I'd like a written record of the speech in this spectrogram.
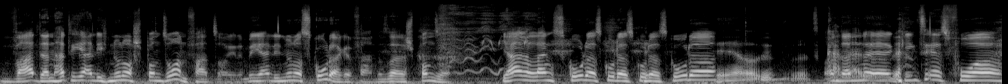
war, dann hatte ich eigentlich nur noch Sponsorenfahrzeuge. Dann bin ich eigentlich nur noch Skoda gefahren. Das war der Sponsor. Jahrelang Skoda, Skoda, Skoda, Skoda. Ja, Und dann er- äh, ging es erst vor,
